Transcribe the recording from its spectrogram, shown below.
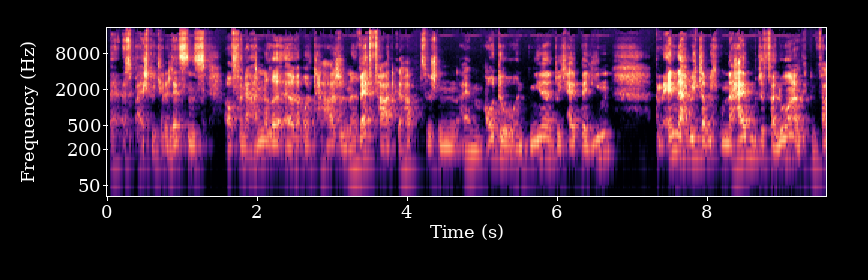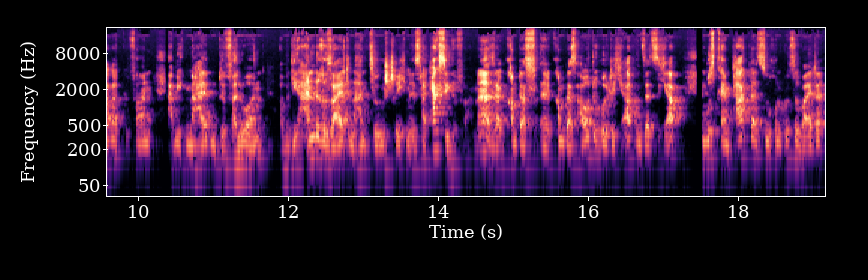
Äh, als Beispiel, ich hatte letztens auch für eine andere äh, Reportage eine Wettfahrt gehabt zwischen einem Auto und mir durch halb Berlin. Am Ende habe ich, glaube ich, um eine halbe Minute verloren, also ich bin Fahrrad gefahren, habe ich um eine halbe Minute verloren. Aber die andere Seite, in Anführungsstrichen, ist halt Taxi gefahren. Ne? Also da kommt das, äh, kommt das Auto, holt dich ab und setzt dich ab, muss keinen Parkplatz suchen und so weiter.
